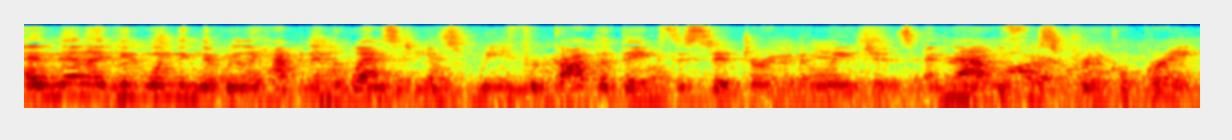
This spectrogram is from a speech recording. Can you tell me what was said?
And then I think one thing that really happened in the West is we forgot that they existed during the Middle Ages, and that was this critical break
